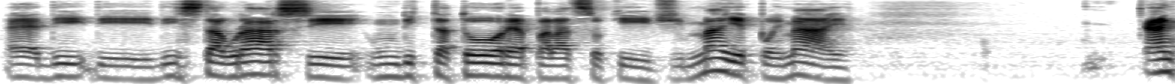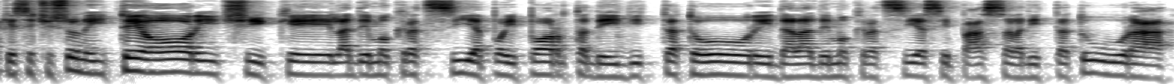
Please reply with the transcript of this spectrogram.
eh, di, di, di instaurarsi un dittatore a Palazzo Chigi, mai e poi mai. Anche se ci sono i teorici che la democrazia poi porta dei dittatori, dalla democrazia si passa alla dittatura,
